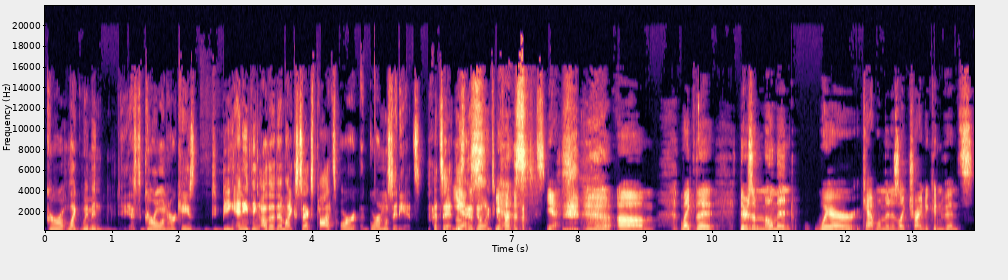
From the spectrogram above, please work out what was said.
girl like women girl in her case being anything other than like sex pots or gormless idiots. That's it. Those are yes, the only two yes, yes. Um, like the there's a moment where Catwoman is like trying to convince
